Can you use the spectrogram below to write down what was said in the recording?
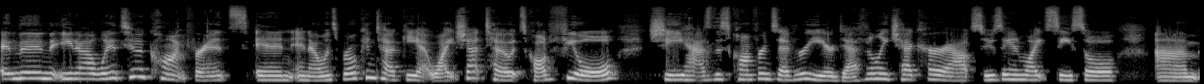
and then, you know, I went to a conference in, in Owensboro, Kentucky at White Chateau. It's called Fuel. She has this conference every year. Definitely check her out. Suzanne White Cecil, um,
